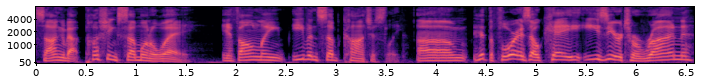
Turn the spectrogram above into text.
Song about pushing someone away, if only even subconsciously. Um, hit the floor is okay, easier to run.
